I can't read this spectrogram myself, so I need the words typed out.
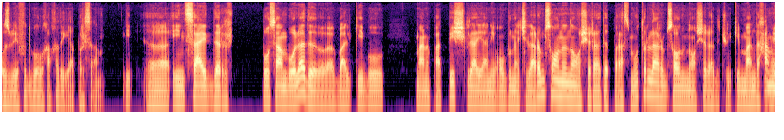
o'zbek futboli haqida gapirsam. Insayder bo'lsam bo'ladi balki bu mani подписчиклар ya'ni obunachilarim sonini oshiradi prosmotrlarim sonini oshiradi chunki manda hamma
